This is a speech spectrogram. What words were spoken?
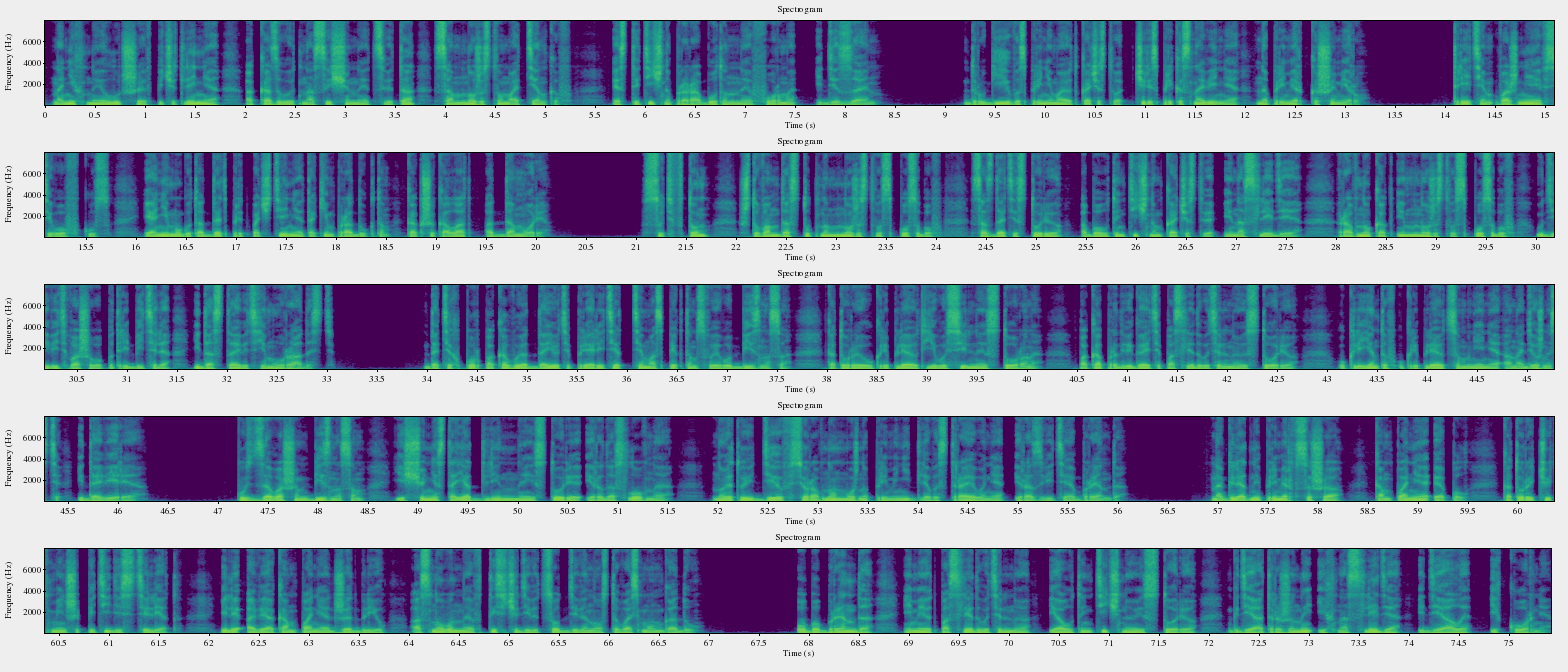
На них наилучшее впечатление оказывают насыщенные цвета со множеством оттенков, эстетично проработанные формы и дизайн. Другие воспринимают качество через прикосновение, например, к кашемиру. Третьим важнее всего вкус, и они могут отдать предпочтение таким продуктам, как шоколад от Дамори. Суть в том, что вам доступно множество способов создать историю об аутентичном качестве и наследии, равно как и множество способов удивить вашего потребителя и доставить ему радость. До тех пор, пока вы отдаете приоритет тем аспектам своего бизнеса, которые укрепляют его сильные стороны, пока продвигаете последовательную историю, у клиентов укрепляются мнения о надежности и доверии. Пусть за вашим бизнесом еще не стоят длинная история и родословная, но эту идею все равно можно применить для выстраивания и развития бренда. Наглядный пример в США – компания Apple, которой чуть меньше 50 лет, или авиакомпания JetBlue, основанная в 1998 году. Оба бренда имеют последовательную и аутентичную историю, где отражены их наследие, идеалы и корни.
